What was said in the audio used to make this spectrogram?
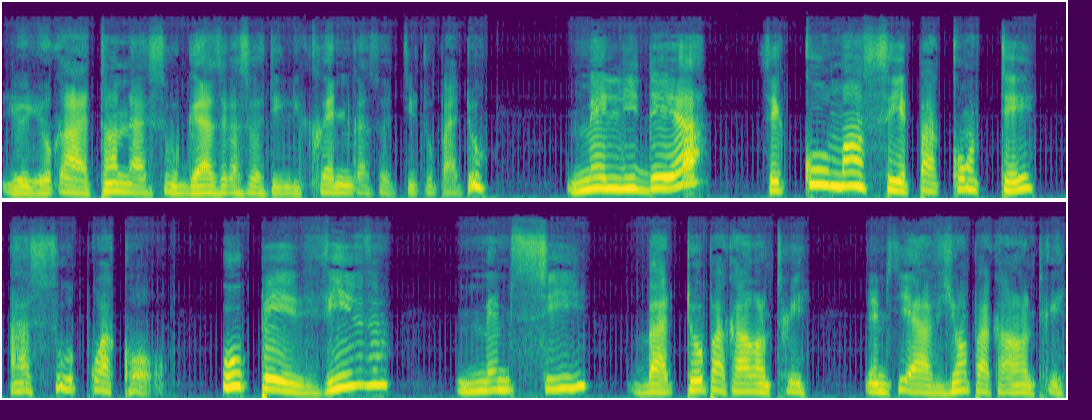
yo, qu'à attendre sous gaz qui sorti l'Ukraine, qui sorti tout partout. Mais l'idée, c'est commencer par compter à sous poids corps. Ou peut vivre, même si bateau pas qu'à rentrer, même si avion pas qu'à rentrer.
